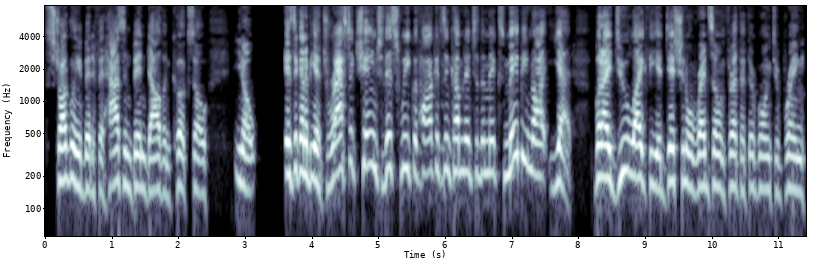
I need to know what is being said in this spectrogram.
struggling a bit if it hasn't been Dalvin Cook. So, you know, is it going to be a drastic change this week with Hockenson coming into the mix? Maybe not yet, but I do like the additional red zone threat that they're going to bring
